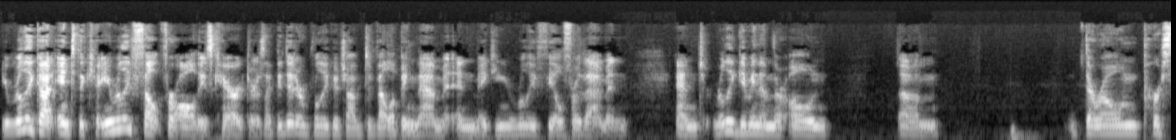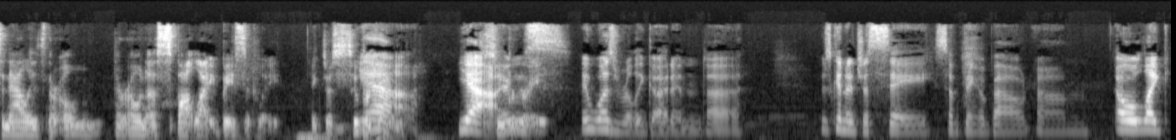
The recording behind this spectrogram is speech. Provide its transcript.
you really got into the you really felt for all these characters like they did a really good job developing them and making you really feel for them and and really giving them their own um their own personalities their own their own uh, spotlight basically like just super yeah. good Yeah, Super it was great. it was really good and uh I was going to just say something about um oh like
